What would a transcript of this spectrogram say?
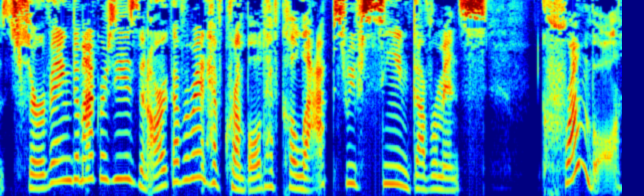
serving democracies than our government have crumbled, have collapsed. We've seen governments crumble.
